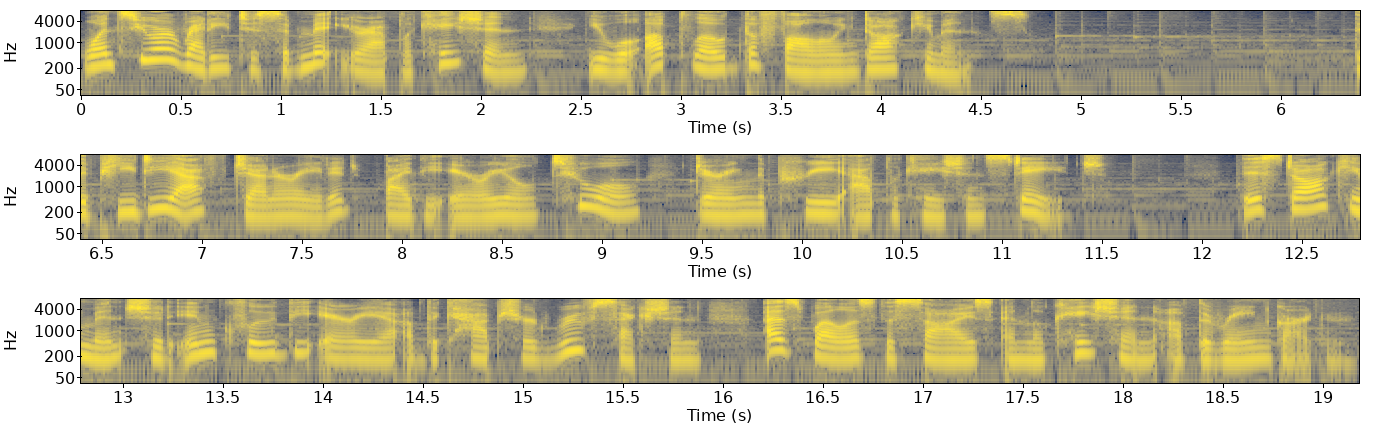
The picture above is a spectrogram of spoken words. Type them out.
Once you are ready to submit your application, you will upload the following documents the PDF generated by the aerial tool during the pre-application stage. This document should include the area of the captured roof section as well as the size and location of the rain garden.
